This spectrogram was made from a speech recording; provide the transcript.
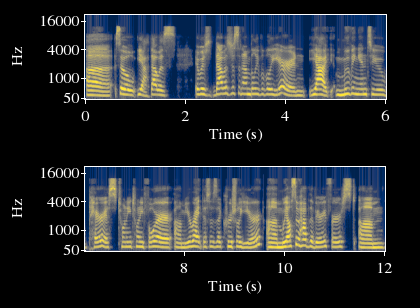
uh, so yeah, that was it was that was just an unbelievable year. And yeah moving into paris 2024 um, you're right this is a crucial year. Um, we also have the very first um,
